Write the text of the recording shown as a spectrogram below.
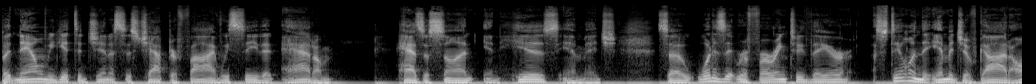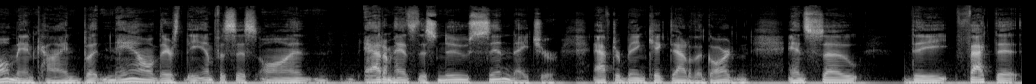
But now, when we get to Genesis chapter 5, we see that Adam has a son in his image. So, what is it referring to there? Still in the image of God, all mankind, but now there's the emphasis on Adam has this new sin nature after being kicked out of the garden. And so, the fact that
